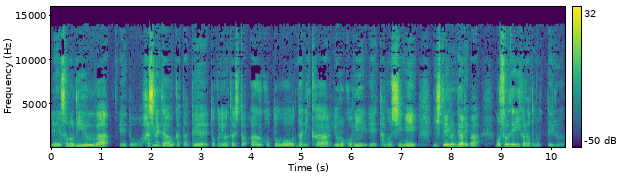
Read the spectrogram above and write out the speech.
えその理由は、えーと、初めて会う方で特に私と会うことを何か喜び、えー、楽しみにしているんであればもうそれでいいかなと思っている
